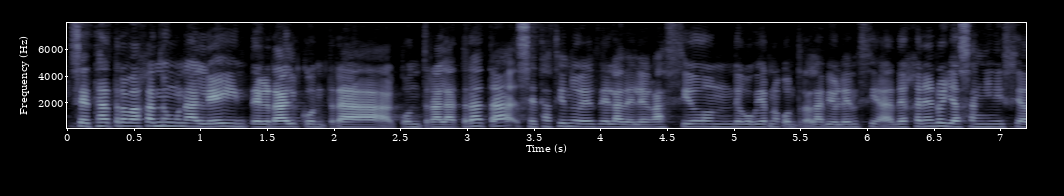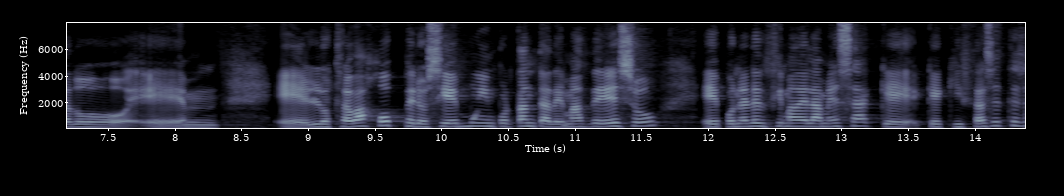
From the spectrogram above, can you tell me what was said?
Se está trabajando en una ley integral contra, contra la trata, se está haciendo desde la Delegación de Gobierno contra la Violencia de Género, ya se han iniciado em, eh, los trabajos, pero sí es muy importante, además de eso, eh, poner encima de la mesa que, quizás este es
